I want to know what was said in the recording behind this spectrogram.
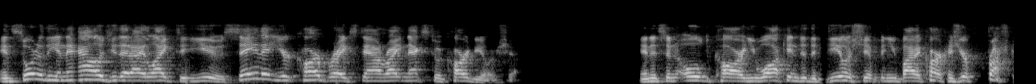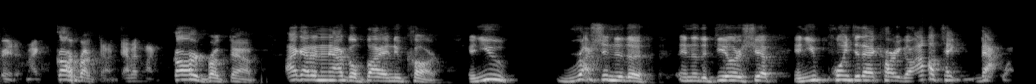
And sort of the analogy that I like to use say that your car breaks down right next to a car dealership. And it's an old car, and you walk into the dealership and you buy a car because you're frustrated. My car broke down. Damn it, my car broke down. I got to now go buy a new car. And you rush into the into the dealership and you point to that car. You go, "I'll take that one."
